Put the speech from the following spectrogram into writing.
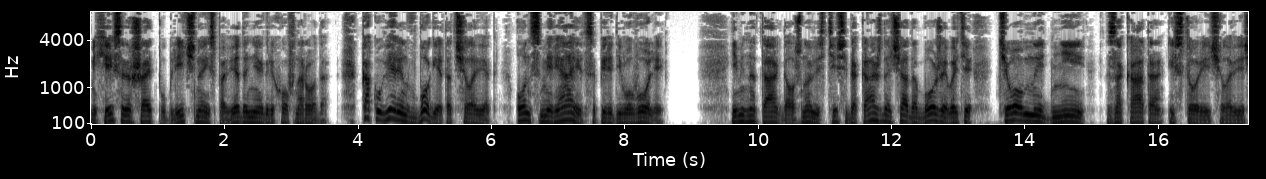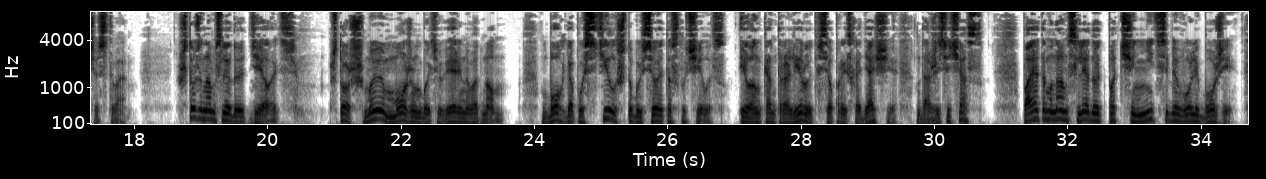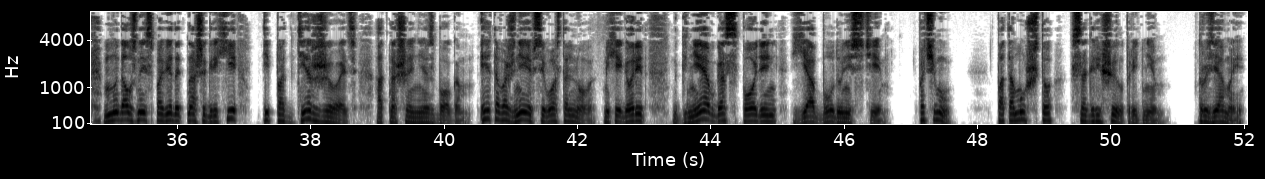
Михей совершает публичное исповедание грехов народа. Как уверен в Боге этот человек! Он смиряется перед Его волей. Именно так должно вести себя каждое чадо Божие в эти темные дни заката истории человечества. Что же нам следует делать? Что ж, мы можем быть уверены в одном. Бог допустил, чтобы все это случилось, и Он контролирует все происходящее даже сейчас. Поэтому нам следует подчинить себе воле Божьей. Мы должны исповедать наши грехи и поддерживать отношения с Богом. И это важнее всего остального. Михей говорит, «Гнев Господень я буду нести». Почему? Потому что согрешил пред Ним. Друзья мои,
